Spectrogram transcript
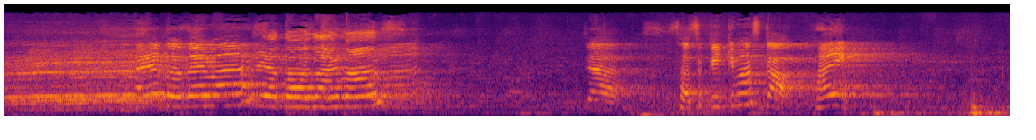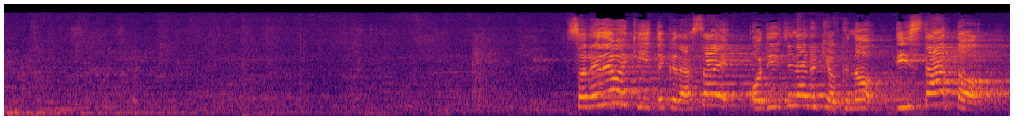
ありがとうございます。ありがとうございます。じゃあ早速いきますか。はい。それでは聴いてください。オリジナル曲の「リスタート」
